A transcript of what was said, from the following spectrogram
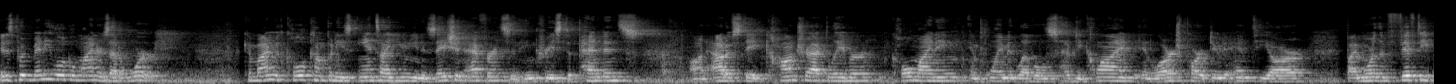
it has put many local miners out of work. Combined with coal companies' anti unionization efforts and increased dependence on out of state contract labor, coal mining employment levels have declined in large part due to MTR by more than 50%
